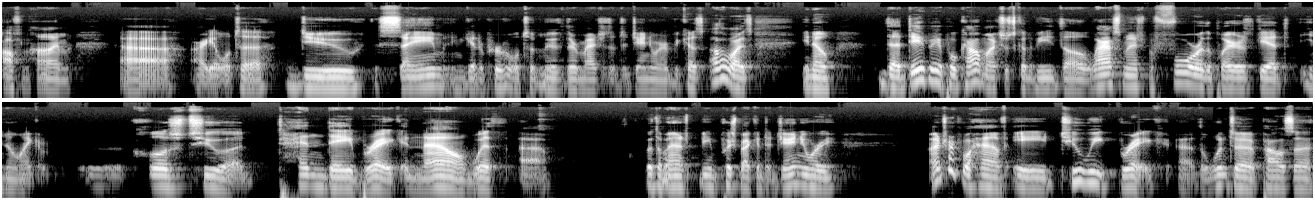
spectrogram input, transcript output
Hoffenheim uh, are able to do the same and get approval to move their matches into January because otherwise, you know, the DFB Pokal match is going to be the last match before the players get, you know, like close to a 10 day break. And now with uh, with the match being pushed back into January, Eintracht will have a two week break. Uh, the winter pause is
